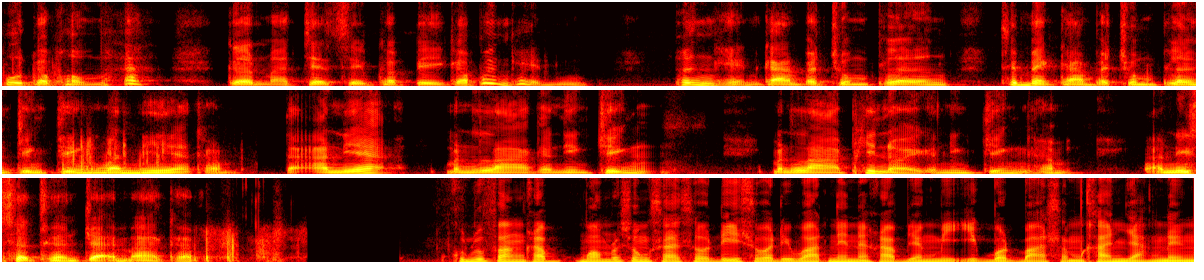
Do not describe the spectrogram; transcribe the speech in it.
พูดกับผมว่าเกิดมาเจ็ดสิบกว่าปีก็เพิ่งเห็นเพิ่งเห็นการประชุมเพลิง ที่เป็นการประชุมเพลิงจริง ๆ วันนี้ครับ แต่อันเนี้ยมันลากันจริง ๆ มันลาพี่หน่อยกันจริง ๆ ครับ อันนี้สะเทือนใจมากครับ คุณผู้ฟังครับหม่อมราชวงศ์สายสวัสดีสวัสดีวัฒน์เนี่ยนะครับยังมีอีกบทบาทสำคัญอย่างหนึ่ง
